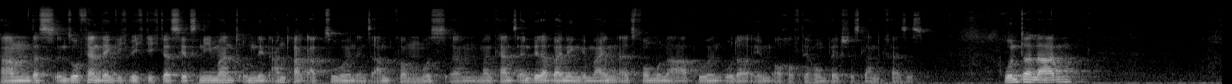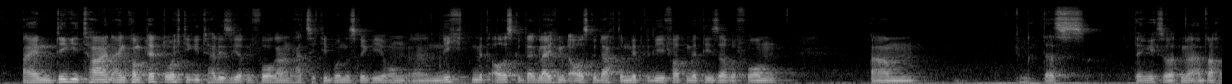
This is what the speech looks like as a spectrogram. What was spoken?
Ähm, das ist insofern, denke ich, wichtig, dass jetzt niemand, um den Antrag abzuholen, ins Amt kommen muss. Ähm, man kann es entweder bei den Gemeinden als Formular abholen oder eben auch auf der Homepage des Landkreises runterladen. Einen digitalen, einen komplett durchdigitalisierten Vorgang hat sich die Bundesregierung äh, nicht mit gleich mit ausgedacht und mitgeliefert mit dieser Reform. Ähm, das denke ich, sollten wir einfach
